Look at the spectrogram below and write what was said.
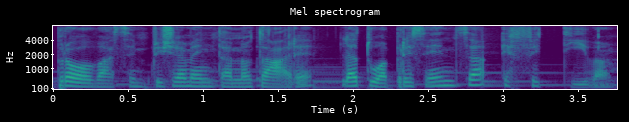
Prova semplicemente a notare la tua presenza effettiva.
